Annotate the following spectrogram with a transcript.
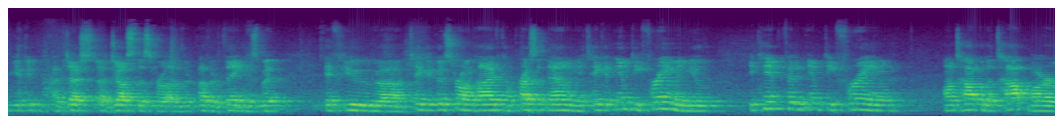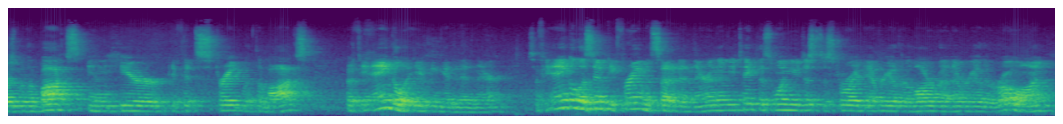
you could adjust adjust this for other other things, but if you uh, take a good strong hive, compress it down, and you take an empty frame, and you you can't fit an empty frame on top of the top bars with a box in here if it's straight with the box. But if you angle it, you can get it in there. So if you angle this empty frame and set it in there, and then you take this one you just destroyed every other larva and every other row on,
